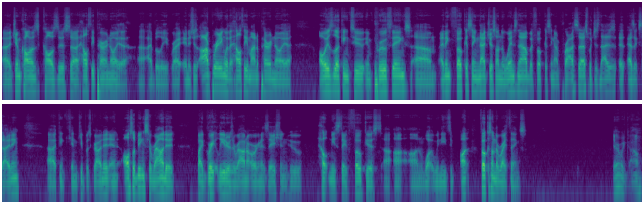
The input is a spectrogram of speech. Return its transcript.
uh, Jim Collins calls this uh, healthy paranoia, uh, I believe, right? And it's just operating with a healthy amount of paranoia, always looking to improve things. Um, I think focusing not just on the wins now, but focusing on process, which is not as, as exciting, uh, can, can keep us grounded. And also being surrounded by great leaders around our organization who help me stay focused uh, uh, on what we need to on focus on the right things. There we go.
